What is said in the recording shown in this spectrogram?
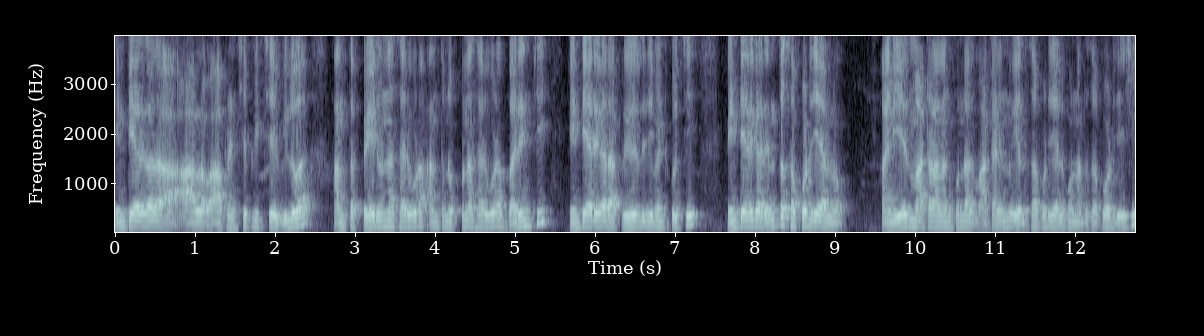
ఎన్టీఆర్ గారు ఆ- ఆ- ఫ్రెండ్షిప్కి ఇచ్చే విలువ అంత పెయిన్ ఉన్నా సరే కూడా అంత నొప్పి ఉన్నా సరే కూడా భరించి ఎన్టీఆర్ గారు ఆ ప్రీ రిలీజ్ ఈవెంట్కి వచ్చి ఎన్టీఆర్ గారు ఎంత సపోర్ట్ చేయాలనో ఆయన ఏది మాట్లాడాలనుకున్నా అది మాట్లాడిండు ఎంత సపోర్ట్ చేయాలనుకున్నా అంత సపోర్ట్ చేసి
